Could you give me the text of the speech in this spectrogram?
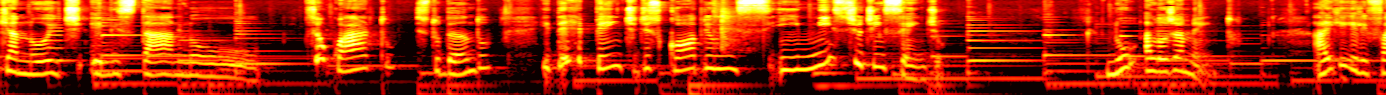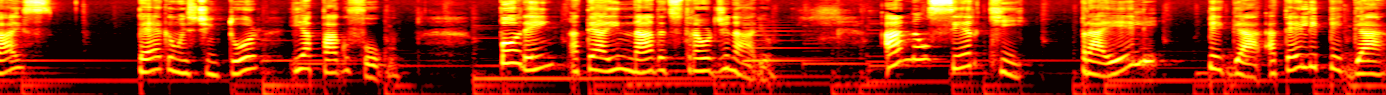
que à noite ele está no seu quarto estudando e de repente descobre o início de incêndio no alojamento. Aí o que ele faz? Pega um extintor e apaga o fogo. Porém, até aí nada de extraordinário. A não ser que, para ele pegar, até ele pegar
